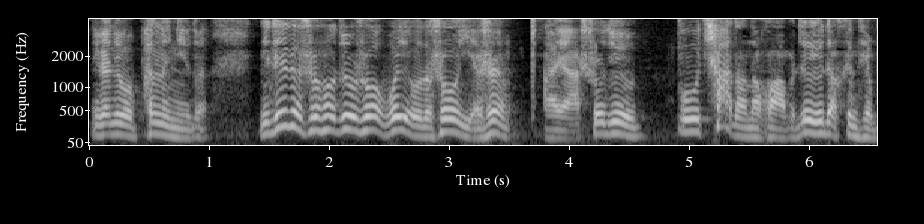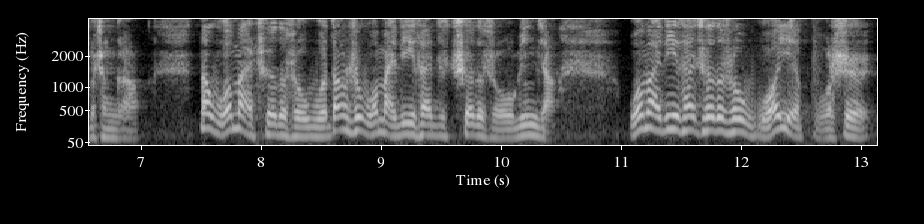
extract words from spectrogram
你感觉我喷了你一顿，你这个时候就是说我有的时候也是，哎呀，说句不恰当的话吧，就有点恨铁不成钢。那我买车的时候，我当时我买第一台车的时候，我跟你讲，我买第一台车的时候，我也不是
